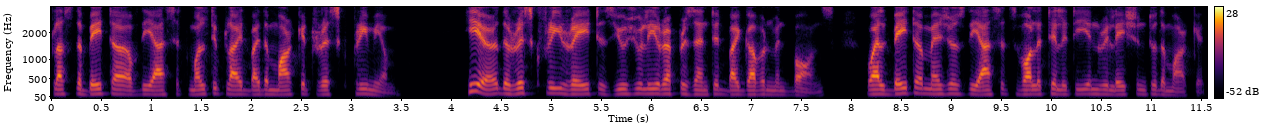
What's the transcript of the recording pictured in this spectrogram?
plus the beta of the asset multiplied by the market risk premium. Here, the risk-free rate is usually represented by government bonds, while beta measures the asset's volatility in relation to the market.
